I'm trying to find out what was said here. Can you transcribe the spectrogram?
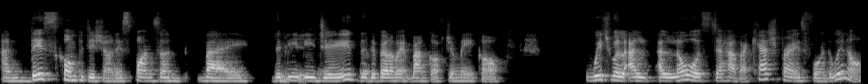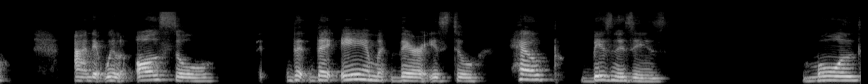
And this competition is sponsored by the DBJ, the Development Bank of Jamaica, which will al- allow us to have a cash prize for the winner. And it will also, the, the aim there is to help businesses mold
